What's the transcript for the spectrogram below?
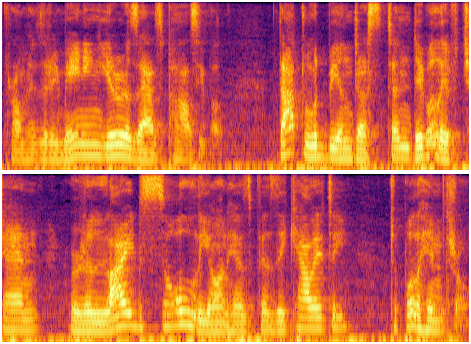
from his remaining years as possible. That would be understandable if Chan relied solely on his physicality to pull him through.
